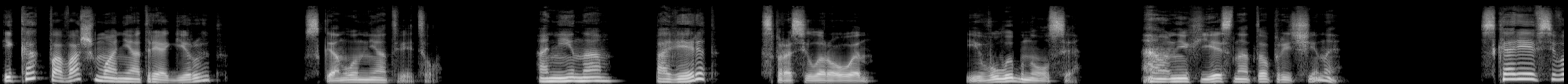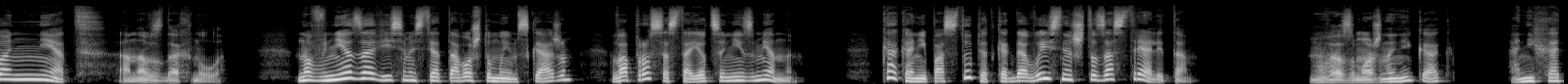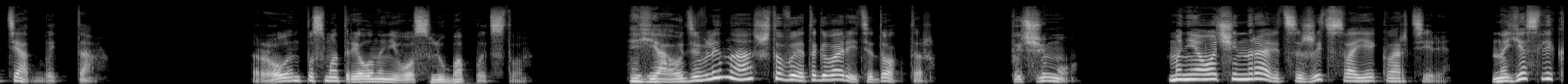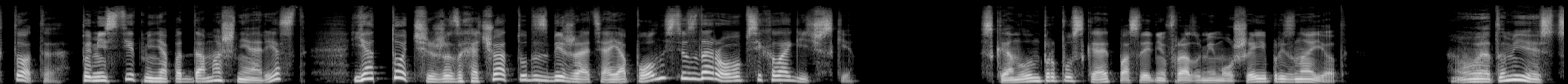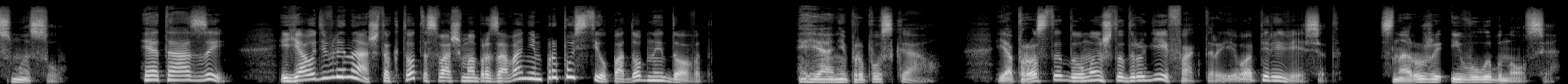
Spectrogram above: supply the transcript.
И как, по-вашему, они отреагируют? Скэнлон не ответил. «Они нам поверят?» — спросила Роуэн. Ив улыбнулся. «А у них есть на то причины?» «Скорее всего, нет», — она вздохнула. «Но вне зависимости от того, что мы им скажем, вопрос остается неизменным. Как они поступят, когда выяснят, что застряли там?» «Возможно, никак. Они хотят быть там». Роуэн посмотрела на него с любопытством. «Я удивлена, что вы это говорите, доктор». «Почему?» «Мне очень нравится жить в своей квартире. Но если кто-то поместит меня под домашний арест, я тотчас же захочу оттуда сбежать, а я полностью здорова психологически». Скэнлон пропускает последнюю фразу мимо ушей и признает. «В этом есть смысл». «Это азы и я удивлена, что кто-то с вашим образованием пропустил подобный довод». «Я не пропускал. Я просто думаю, что другие факторы его перевесят». Снаружи Ив улыбнулся.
